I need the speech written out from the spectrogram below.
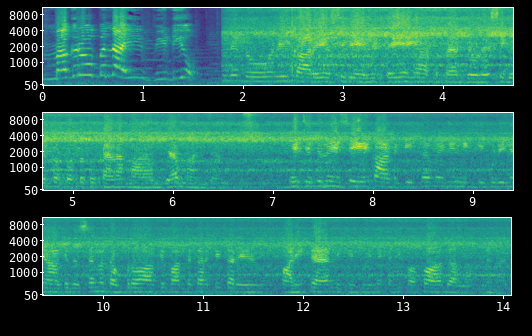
ਮਗਰੋਂ ਬਣਾਈ ਵੀਡੀਓ। ਉਹਦੇ ਦੋ ਵਾਰੀ ਕਾਰੇ ਅਸੀਂ ਦੇਖ ਲਿੱਤੇ ਇਹ ਹੱਥ ਪੈਰ ਜੋੜੇ ਸੀਗੇ ਤਾਂ ਪੁੱਤ ਤੂੰ ਕਹਿਣਾ ਮੰਨ ਜਾ ਮੰਨ ਜਾ। ਇਹ ਜਿੱਦਣ ਇਸੇ ਇਹ ਕਾਟ ਕੀਤਾ ਮੇਰੀ ਨਿੱਕੀ ਕੁੜੀ ਨੇ ਆ ਕੇ ਦੱਸਿਆ ਮੈਂ ਡਾਕਟਰੋਂ ਆ ਕੇ ਬੰਦ ਕਰਕੇ ਘਰੇ ਪਾਣੀ ਪਿਆ ਨਿੱਕੀ ਕੁੜੀ ਨੇ ਕਹਿੰਦੀ ਪਾਪਾ ਆ ਗੱਲ ਆਪਣੇ ਨਾਲ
